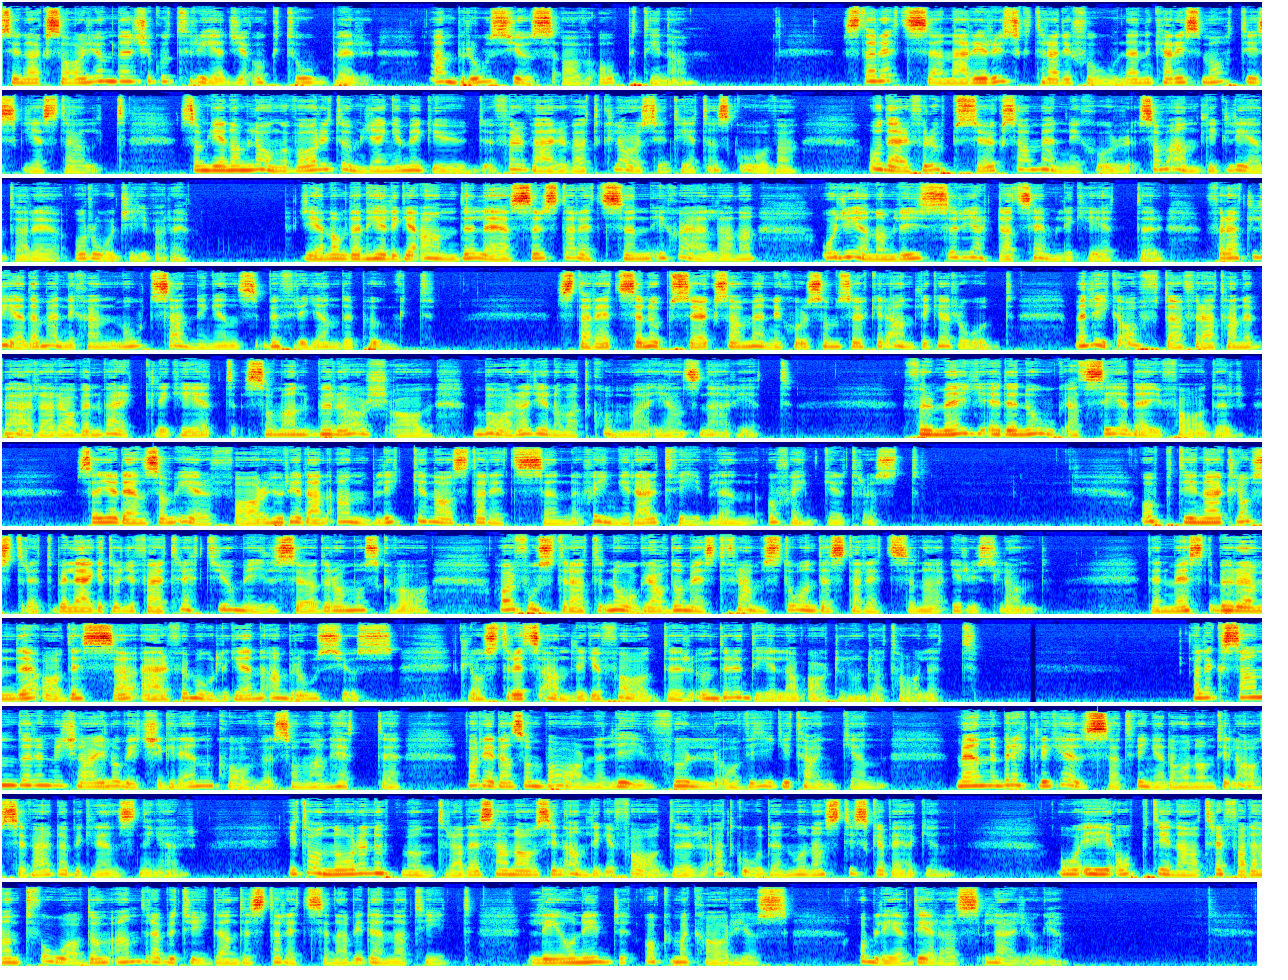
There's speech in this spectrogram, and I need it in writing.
Synaxarium den 23 oktober Ambrosius av Optina Staretsen är i rysk tradition en karismatisk gestalt som genom långvarigt umgänge med Gud förvärvat klarsynthetens gåva och därför uppsöks av människor som andlig ledare och rådgivare. Genom den helige Ande läser staretsen i själarna och genomlyser hjärtats hemligheter för att leda människan mot sanningens befriande punkt. Staretsen uppsöks av människor som söker andliga råd, men lika ofta för att han är bärare av en verklighet som man berörs av bara genom att komma i hans närhet. För mig är det nog att se dig, Fader, säger den som erfar hur redan anblicken av staretsen skingrar tvivlen och skänker tröst. Optina-klostret, beläget ungefär 30 mil söder om Moskva, har fostrat några av de mest framstående staretserna i Ryssland. Den mest berömde av dessa är förmodligen Ambrosius, klostrets andlige fader under en del av 1800-talet. Alexander Michailovich Grenkov, som han hette, var redan som barn livfull och vig i tanken, men bräcklig hälsa tvingade honom till avsevärda begränsningar. I tonåren uppmuntrades han av sin andlige fader att gå den monastiska vägen och i Optina träffade han två av de andra betydande staretserna vid denna tid, Leonid och Makarius, och blev deras lärjunge.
